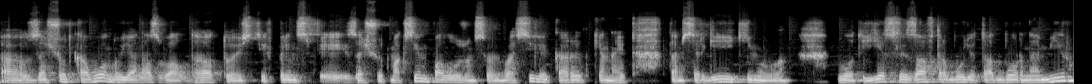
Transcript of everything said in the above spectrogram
э, за счет кого, ну, я назвал, да, то есть и, в принципе, и за счет Максима Положенцева, Василия Корыткина, и, там Сергея Якимова. Вот, если завтра будет отбор на мир,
